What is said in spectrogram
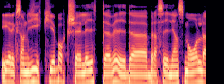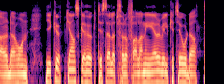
Eriksson gick ju bort sig lite vid Brasiliens mål där, där hon gick upp ganska högt istället för att falla ner, vilket gjorde att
